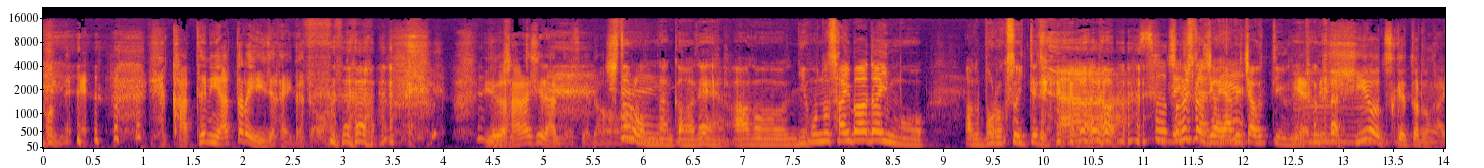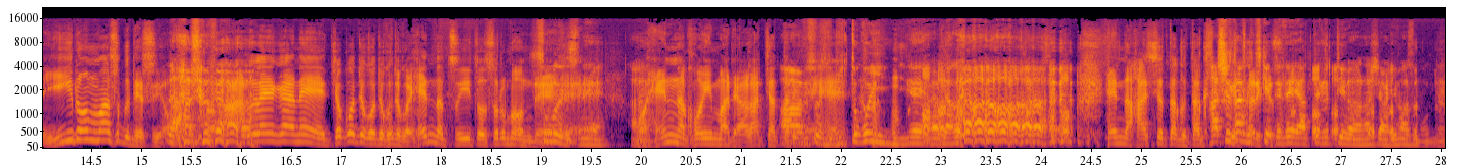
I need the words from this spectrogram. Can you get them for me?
もうね。いや勝手にやったらいいじゃないかと。いう話なんですけど。シトロンなんかはねあの日本のサイバーダインもあのボロクソ言ってて。そね。その人たちが辞めちゃうっていう。ねいや、で火をつけとるのがイーロン・マスクですよ。あれがね、ちょこちょこちょこちょこ変なツイートするもんで、そうですね。はいもう変なコインまで上がっちゃったりあそうですね。ビッね。トコインにね 変なハッシュタグたくハッシュタグつけてねやってるっていうう。話ありますもんね。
